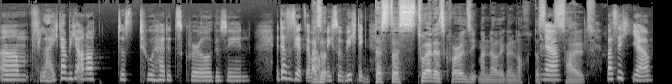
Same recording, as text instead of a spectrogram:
Ähm, vielleicht habe ich auch noch das Two-Headed Squirrel gesehen. Das ist jetzt aber also, auch nicht so wichtig. Das, das Two-Headed Squirrel sieht man in der Regel noch. Das ja. ist halt. Was ich, ja,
